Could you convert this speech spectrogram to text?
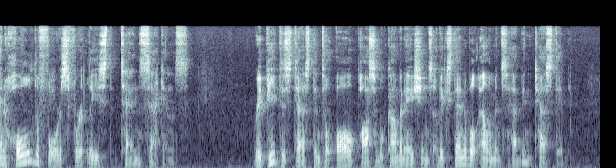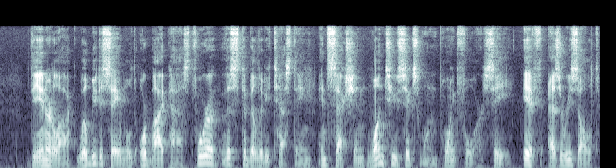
and hold the force for at least 10 seconds. Repeat this test until all possible combinations of extendable elements have been tested. The interlock will be disabled or bypassed for the stability testing in section 1261.4c if, as a result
